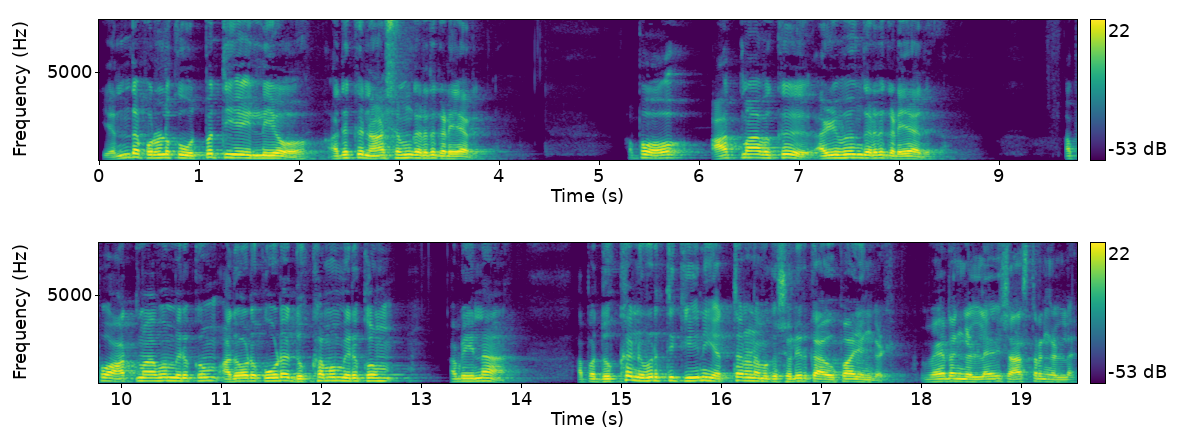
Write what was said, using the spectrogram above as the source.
எந்த பொருளுக்கு உற்பத்தியே இல்லையோ அதுக்கு நாசங்கிறது கிடையாது. அப்போது ஆத்மாவுக்கு அழிவுங்கிறது கிடையாது. அப்போது ஆத்மாவும் இருக்கும் அதோடு கூட துக்கமும் இருக்கும். அப்படின்னா அப்போ துக்க நிவர்த்திக்குன்னு எத்தனை நமக்கு சொல்லியிருக்கா உபாயங்கள்? வேதங்களில் சாஸ்திரங்களில்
